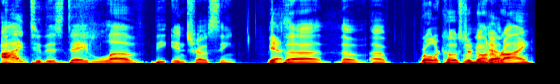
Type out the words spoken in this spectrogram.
I to this day love the intro scene. Yes. The the uh, roller coaster gone yeah. awry.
